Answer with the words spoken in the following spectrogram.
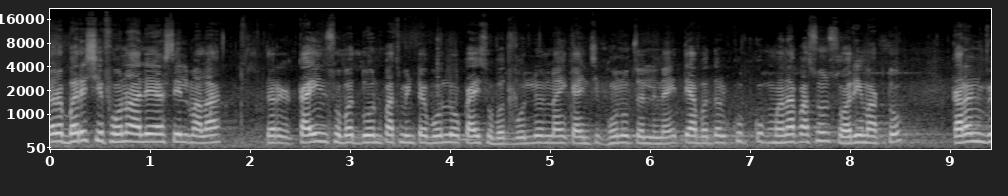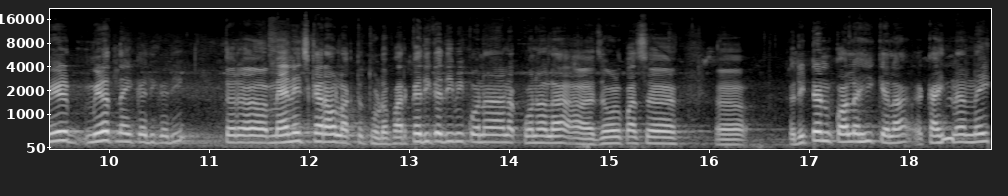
तर बरेचसे फोन आले असेल मला तर काहींसोबत दोन पाच मिनटं बोललो काहीसोबत बोललो नाही काहींची फोन उचलले नाही. त्याबद्दल खूप खूप मनापासून सॉरी मागतो. कारण वेळ मिळत नाही कधी कधी तर मॅनेज करावं लागतं थोडंफार. कधी कधी मी कोणाला कोणाला जवळपास रिटर्न कॉलही केला. काहींना नाही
